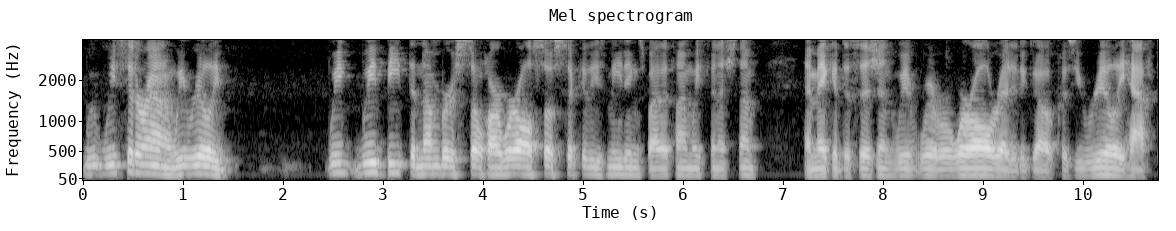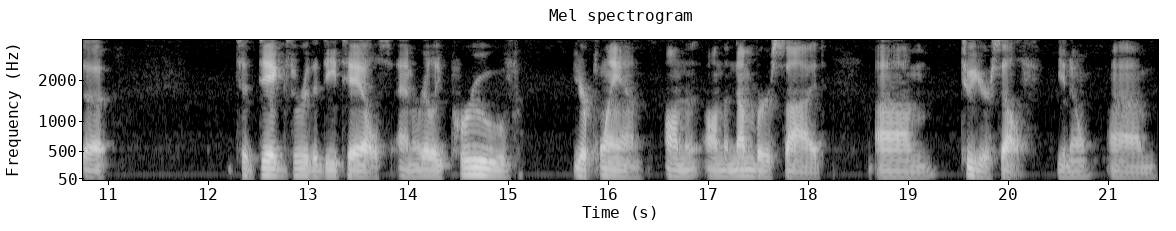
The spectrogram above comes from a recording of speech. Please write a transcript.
we, we sit around and we really we we beat the numbers so hard. We're all so sick of these meetings by the time we finish them and make a decision. We, we're we're all ready to go because you really have to to dig through the details and really prove your plan on the on the numbers side um, to yourself. You know, um,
